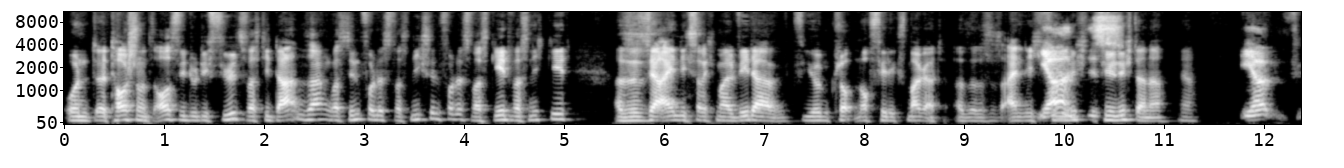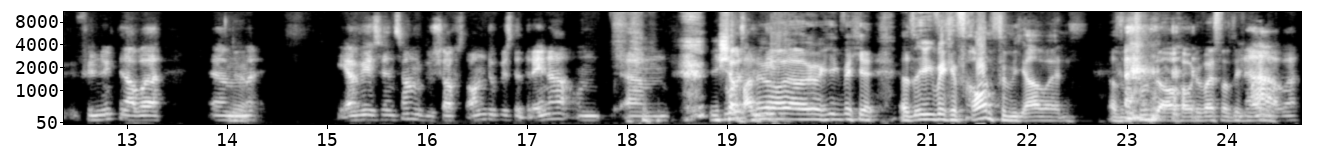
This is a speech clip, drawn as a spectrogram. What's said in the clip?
und äh, tauschen uns aus, wie du dich fühlst, was die Daten sagen, was sinnvoll ist, was nicht sinnvoll ist, was geht, was nicht geht. Also das ist ja eigentlich, sag ich mal, weder Jürgen Klopp noch Felix Magath. Also das ist eigentlich ja, viel, nüch viel nüchterner. Ja, ja viel nüchterner, aber ähm, ja. Ja, wie soll ich sagen, du schaffst an, du bist der Trainer und ähm, ich schaffe an, irgendwelche, also irgendwelche Frauen für mich arbeiten. Also tun sie auch, aber du weißt, was ich meine. Ja, aber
